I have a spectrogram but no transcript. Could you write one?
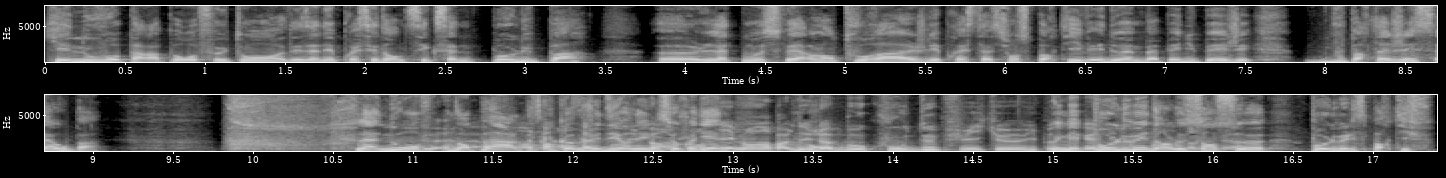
qui est nouveau par rapport au feuilleton des années précédentes, c'est que ça ne pollue pas euh, l'atmosphère, l'entourage, les prestations sportives et de Mbappé et du PSG. Vous partagez ça ou pas? Là, nous, on, on en parle, parce que comme je dis, on est pas émission quotidienne. Mais on en parle Bon. déjà beaucoup depuis que. Oui, mais polluer dans le sens euh, polluer le sportif.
